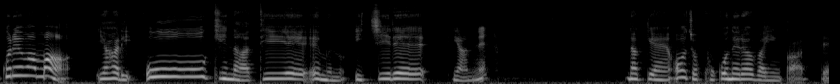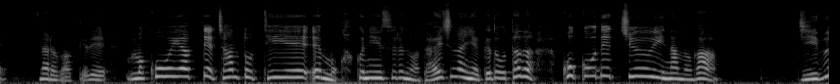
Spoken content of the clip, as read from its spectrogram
これはまあやはり大きな TAM の一例やんね。だけんあじゃあここ狙えばいいんかってなるわけで、まあ、こうやってちゃんと TAM を確認するのは大事なんやけどただここで注意なのが自分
